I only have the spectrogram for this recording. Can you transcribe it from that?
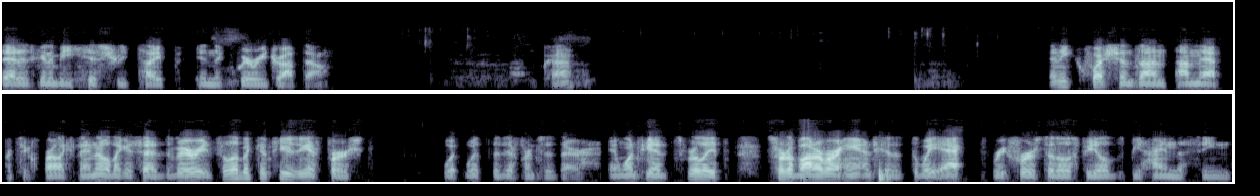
that is going to be history type in the query dropdown. Okay. Any questions on on that particular part? Like I know, like I said, it's very it's a little bit confusing at first with, with the differences there. And once again, it's really sort of out of our hands because it's the way ACT refers to those fields behind the scenes.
